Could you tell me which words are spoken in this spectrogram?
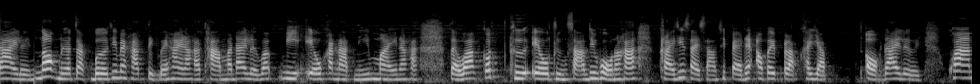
ได้เลย นอกเหนือจากเบอร์ที่แม่ค้าติดไว้ให้นะคะถามมาได้เลยว่ามีเอวขนาดนี้ไหมนะคะ แต่ว่าก็คือเอวถึง36นะคะ ใครที่ใส่38ได้เอาไปปรับขยับออกได้เลย ความ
